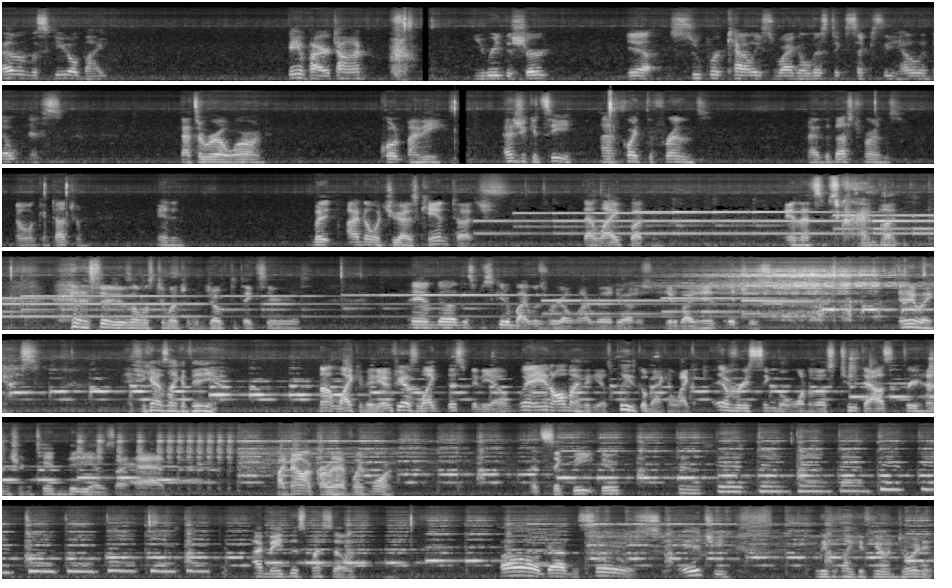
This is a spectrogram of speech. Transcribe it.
I have a mosquito bite. Vampire time. You read the shirt? Yeah, super cali swagalistic sexy hella dopeness. That's a real word. Quote by me. As you can see, I have quite the friends. I have the best friends. No one can touch them. And but I know what you guys can touch. That like button. and that subscribe button. this video is almost too much of a joke to take serious. And uh, this mosquito bite was real. I really do have a mosquito bite, and it itches. Anyway, guys, if you guys like a video, not like a video, if you guys like this video and all my videos, please go back and like every single one of those 2,310 videos I had. By now, I probably have way more. That's sick beat, dude. I made this myself. Oh god, it's so itchy. Leave a like if you enjoyed it.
